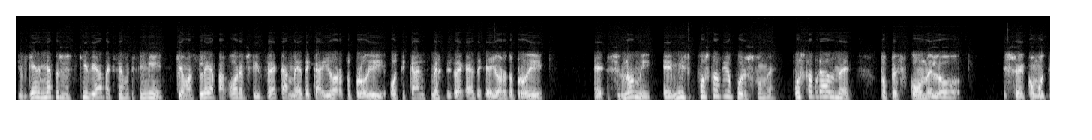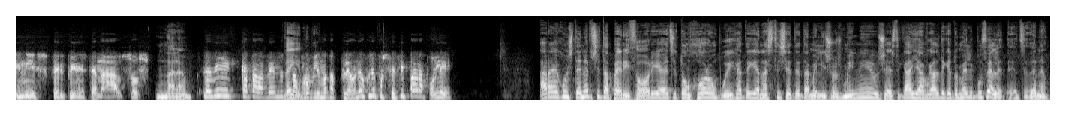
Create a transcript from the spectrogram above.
βγαίνει μια περιοριστική διάταξη αυτή τη στιγμή και μας λέει απαγόρευση 10 με 11 η ώρα το πρωί, ό,τι κάνεις μέχρι τις 10-11 η ώρα το πρωί, ε, συγγνώμη, εμείς πώς θα βιοποριστούμε, πώς θα βγάλουμε το πευκόμελο σε κομμωτινής Φερρυπίνης, σε ένα άλσος. Ναι, ναι. Δηλαδή καταλαβαίνετε ότι τα προβλήματα πλέον έχουν προσθεθεί πάρα πολύ. Άρα έχουν στενέψει τα περιθώρια έτσι, των χώρων που είχατε για να στήσετε τα μελισσοσμήνη ουσιαστικά για να βγάλετε και το μέλι που θέλετε, έτσι δεν είναι;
